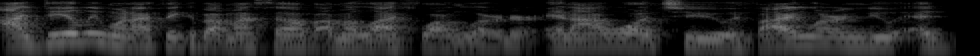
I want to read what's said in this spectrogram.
Ideally when i think about myself i'm a lifelong learner. And i want to if i learn new ed-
